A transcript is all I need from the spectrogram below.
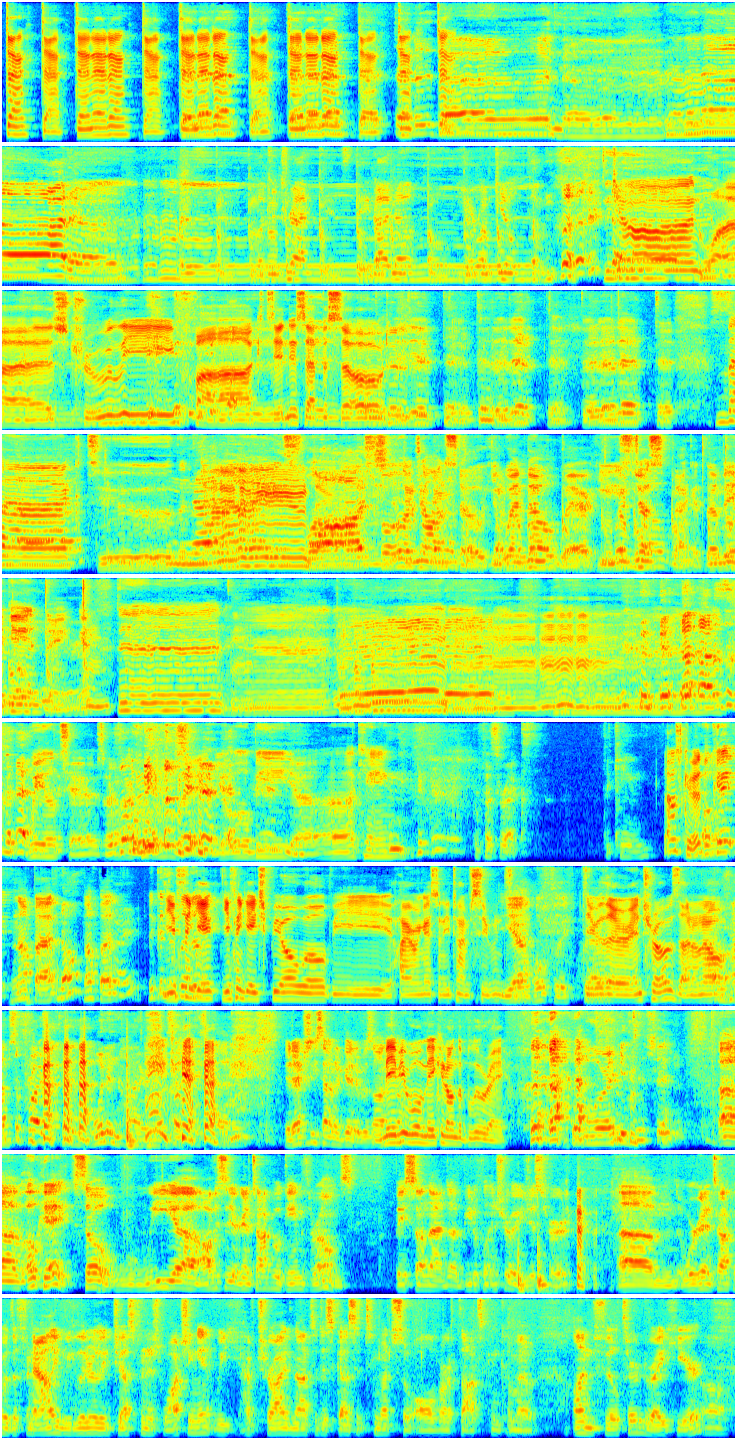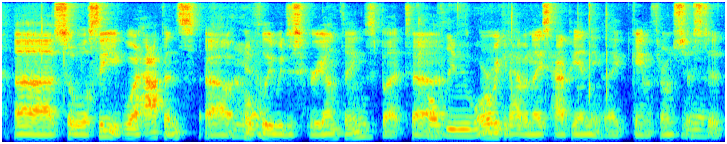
But the track is stayed, I know killed them. Jon was truly fucked in this episode. Back to the night's watch for Jon Snow. He went nowhere. He's just back at the beginning. How does it end? Wheelchairs are wheelchair. You'll be a king. Professor X, the king. That was good. Okay, not bad. No? not bad. Alright. We You think little- you think HBO will be hiring us anytime soon? Yeah, hopefully. do Uh, their intros. I don't know. I'm surprised if they wouldn't hire us at this point. It actually sounded good. It was on. Maybe top. we'll make it on the Blu-ray. The Blu-ray edition. Um, okay, so we uh, obviously are going to talk about Game of Thrones based on that uh, beautiful intro you just heard. um, we're going to talk about the finale. We literally just finished watching it. We have tried not to discuss it too much so all of our thoughts can come out unfiltered right here. Oh. Uh, so we'll see what happens. Uh, Hopefully we disagree on things, but uh, Hopefully we or won't. we could have a nice happy ending like Game of Thrones just did.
